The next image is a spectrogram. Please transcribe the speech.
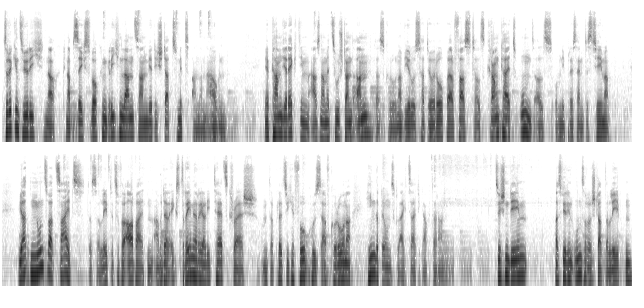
Zurück in Zürich, nach knapp sechs Wochen Griechenland, sahen wir die Stadt mit anderen Augen. Wir kamen direkt im Ausnahmezustand an. Das Coronavirus hatte Europa erfasst als Krankheit und als omnipräsentes Thema. Wir hatten nun zwar Zeit, das Erlebte zu verarbeiten, aber der extreme Realitätscrash und der plötzliche Fokus auf Corona hinderte uns gleichzeitig auch daran. Zwischen dem, was wir in unserer Stadt erlebten,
